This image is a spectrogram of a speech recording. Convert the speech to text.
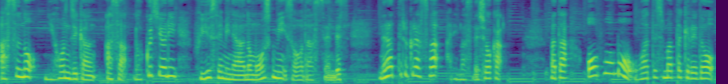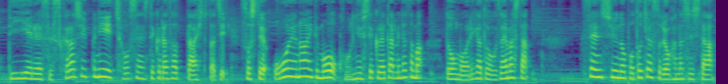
明日の日本時間朝6時より冬セミナーの申し込み争奪戦です。狙ってるクラスはありますでしょうか？また、応募も終わってしまったけれど、DLS スカラシップに挑戦してくださった人たち、そして応援のアイテムを購入してくれた皆様、どうもありがとうございました。先週のポトキャストでお話しした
